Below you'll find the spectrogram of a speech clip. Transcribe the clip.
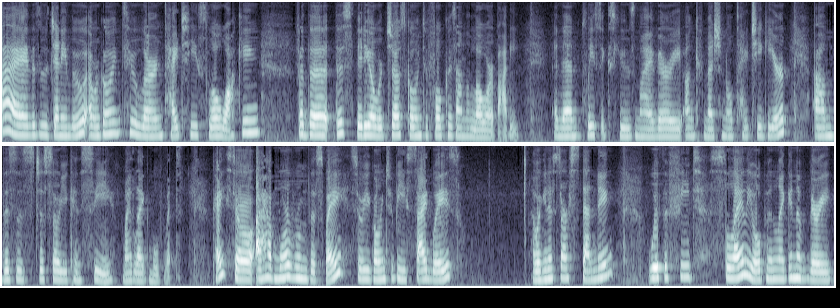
Hi, this is Jenny Lu and we're going to learn Tai Chi slow walking. For the this video, we're just going to focus on the lower body. And then please excuse my very unconventional Tai Chi gear. Um, this is just so you can see my leg movement. Okay, so I have more room this way. So you're going to be sideways. And we're going to start standing with the feet slightly open, like in a very,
